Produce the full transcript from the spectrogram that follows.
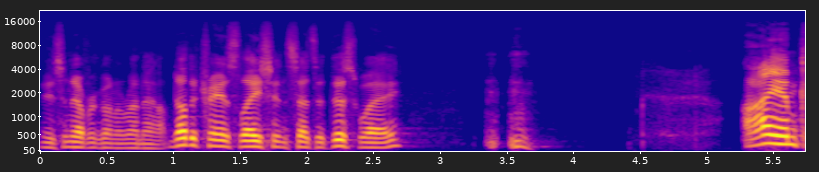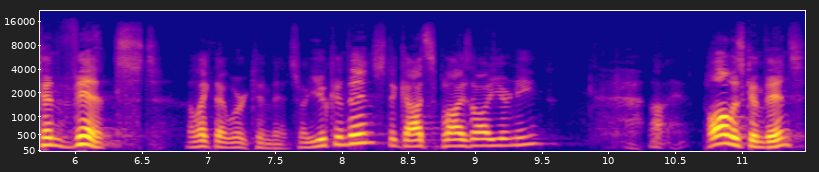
and it's never going to run out. Another translation says it this way I am convinced. I like that word convinced. Are you convinced that God supplies all your needs? Uh, Paul was convinced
